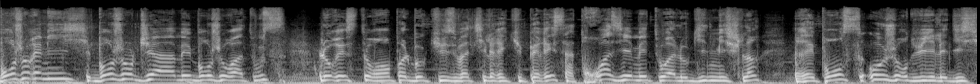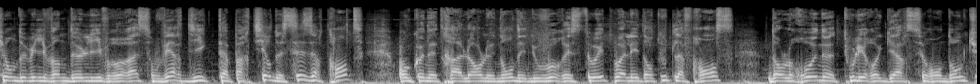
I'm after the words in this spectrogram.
Bonjour Rémi, bonjour Jam et bonjour à tous. Le restaurant Paul Bocuse va-t-il récupérer sa troisième étoile au guide Michelin? Réponse, aujourd'hui l'édition 2022 livrera son verdict à partir de 16h30. On connaîtra alors le nom des nouveaux restos étoilés dans toute la France. Dans le Rhône, tous les regards seront donc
